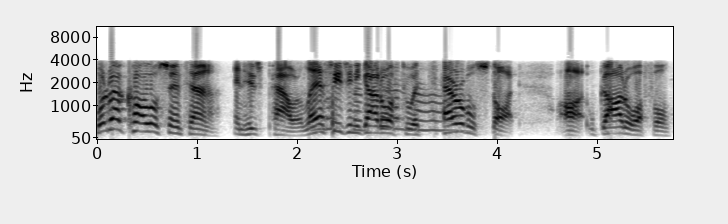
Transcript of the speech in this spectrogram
what about Carlos Santana and his power? Last season he got off to a terrible start. Uh, god awful.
